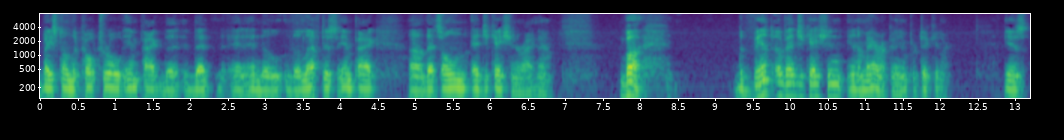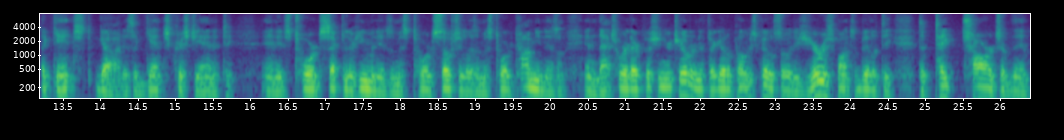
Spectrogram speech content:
based on the cultural impact that that and, the the leftist impact uh, that's on education right now. But the bent of education in America, in particular, is against God, is against Christianity and it's towards secular humanism, it's towards socialism, it's toward communism, and that's where they're pushing your children if they go to public school. So it is your responsibility to take charge of them,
